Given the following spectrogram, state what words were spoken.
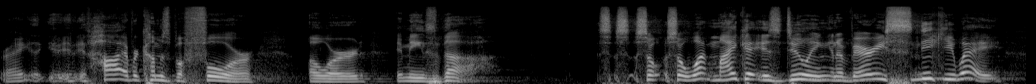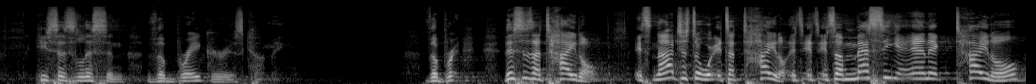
right? If, if ha ever comes before a word, it means the. So, so what Micah is doing in a very sneaky way, he says, listen, the breaker is coming. The bra- this is a title. It's not just a word, it's a title. It's, it's, it's a messianic title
